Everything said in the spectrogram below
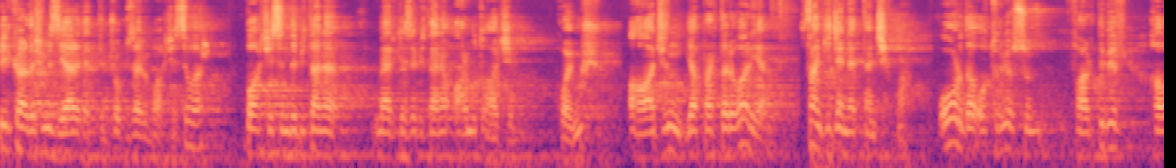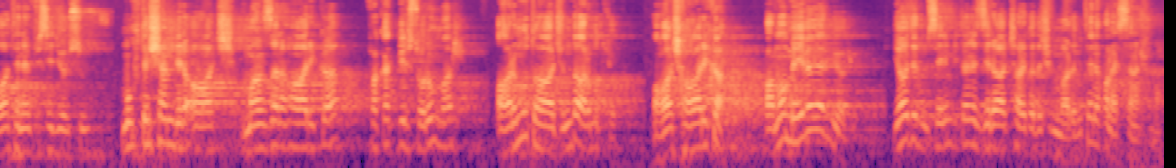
bir kardeşimi ziyaret ettim. Çok güzel bir bahçesi var. Bahçesinde bir tane, merkeze bir tane armut ağacı koymuş. Ağacın yaprakları var ya, sanki cennetten çıkma. Orada oturuyorsun, farklı bir hava teneffüs ediyorsun. Muhteşem bir ağaç, manzara harika. Fakat bir sorun var. Armut ağacında armut yok. Ağaç harika ama meyve vermiyor. Ya dedim senin bir tane ziraatçı arkadaşın vardı. Bir telefon açsana şuna.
